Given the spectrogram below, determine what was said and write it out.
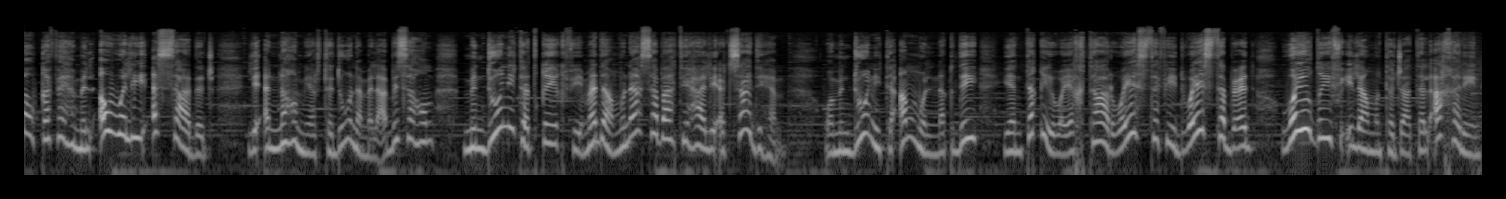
موقفهم الأولي الساذج لأنهم يرتدون ملابسهم من دون تدقيق في مدى مناسباتها لأجسادهم ومن دون تأمل نقدي ينتقي ويختار ويستفيد ويستبعد ويضيف إلى منتجات الآخرين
